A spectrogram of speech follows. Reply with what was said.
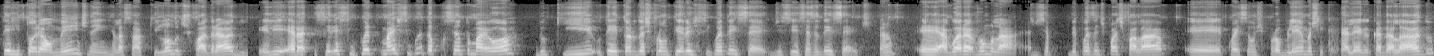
territorialmente, né, em relação a quilômetros quadrados, ele era, seria 50, mais 50% maior do que o território das fronteiras de, 57, de 67. Tá? É, agora, vamos lá. A gente, depois a gente pode falar é, quais são os problemas que alega cada lado,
